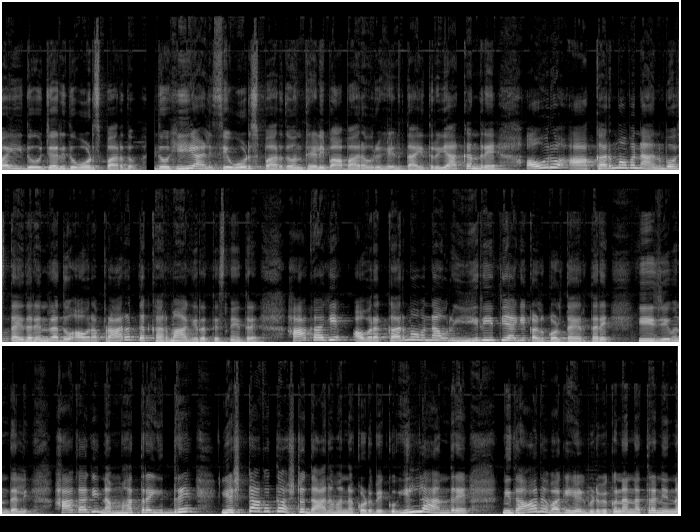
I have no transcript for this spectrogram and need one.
ಬೈದು, ಜರಿದು ಓಡಿಸ್ಬಾರ್ದು. ಇದು ಹೀಯಾಳಿಸಿ ಓಡಿಸ್ಬಾರ್ದು ಅಂತ ಹೇಳಿ ಬಾಬಾರವರು ಹೇಳ್ತಾ ಇದ್ರು. ಯಾಕಂದ್ರೆ ಅವರು ಆ ಕರ್ಮವನ್ನು ಅನುಭವಿಸ್ತಾ ಇದ್ದಾರೆ ಅಂದ್ರೆ ಅದು ಅವರ ಪ್ರಾರಬ್ಧ ಕರ್ಮ ಆಗಿರುತ್ತೆ ಸ್ನೇಹಿತರೆ. ಹಾಗಾಗಿ ಅವರ ಕರ್ಮವನ್ನು ಅವರು ಈ ರೀತಿಯಾಗಿ ಕಳ್ಕೊಳ್ತಾ ಇರ್ತಾರೆ ಈ ಜೀವನದಲ್ಲಿ. ಹಾಗಾಗಿ ನಮ್ಮ ಹತ್ರ ಇದ್ದರೆ ಎಷ್ಟಾಗುತ್ತೋ ಅಷ್ಟು ದಾನವನ್ನು ಕೊಡಬೇಕು. ಇಲ್ಲ ಅಂದರೆ ನಿಧಾನವಾಗಿ ಹೇಳಿಬಿಡಬೇಕು, ನನ್ನ ಹತ್ರ ನಿನ್ನ,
